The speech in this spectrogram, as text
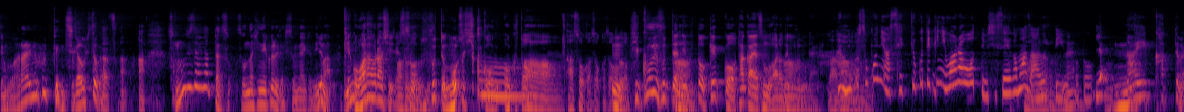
でも笑いの沸点違う人がさあその時代だったらそそんなひねくれた人いないけど今結構笑うらしいであすそのそう振ってものすごい低く置くと、ああそうかそうかそううか、ん、低い振ってに行くと結構高いやつも笑ってくるみたいな。そこには積極的に笑おうっていう姿勢がまずあるっていうこと。いや、ないかっても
